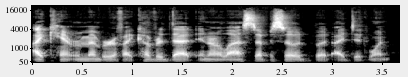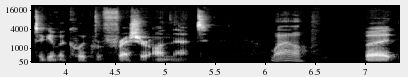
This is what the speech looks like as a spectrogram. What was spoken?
I can't remember if I covered that in our last episode, but I did want to give a quick refresher on that. Wow. But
